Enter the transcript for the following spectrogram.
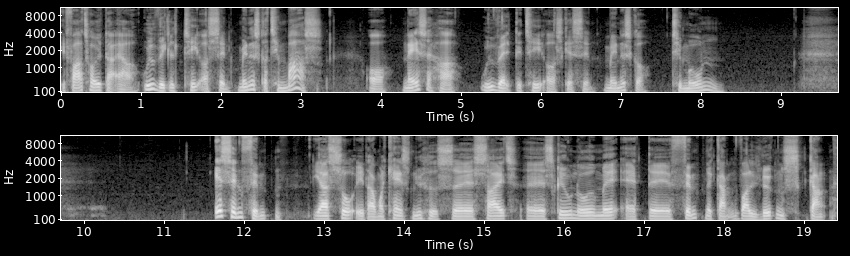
et fartøj, der er udviklet til at sende mennesker til Mars, og NASA har udvalgt det til at skal sende mennesker til månen. SN-15. Jeg så et amerikansk nyhedssite øh, skrive noget med, at øh, 15. Gang var lykkens gang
